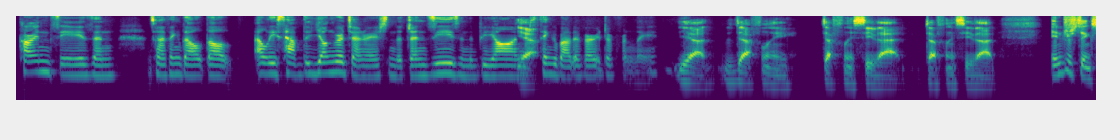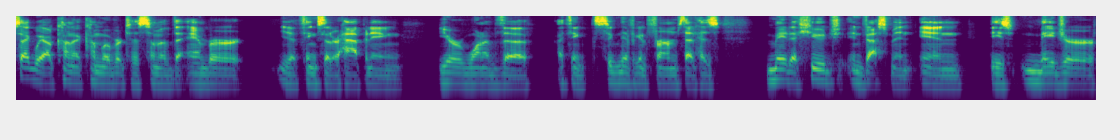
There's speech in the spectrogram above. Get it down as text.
currencies, and so I think they'll they'll at least have the younger generation, the Gen Zs and the beyond, Yeah. think about it very differently. Yeah, definitely, definitely see that. Definitely see that. Interesting segue. I'll kind of come over to some of the Amber, you know, things that are happening. You're one of the, I think, significant firms that has made a huge investment in these major,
